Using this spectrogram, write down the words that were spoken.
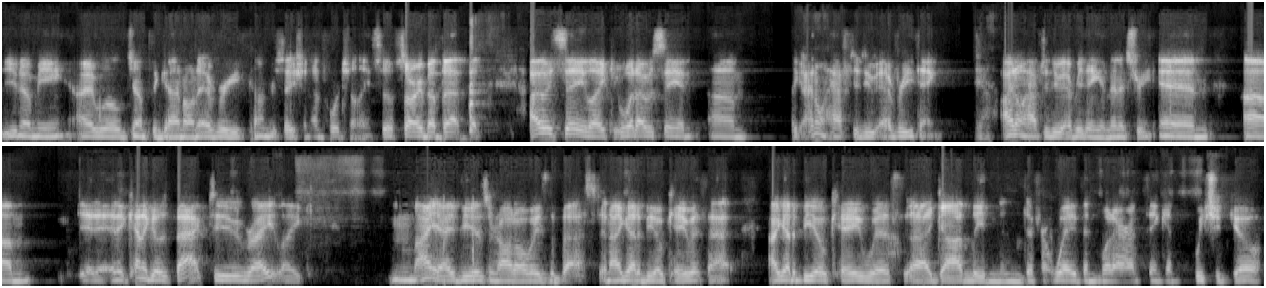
you know me, I will jump the gun on every conversation, unfortunately. So sorry about that. But I would say, like what I was saying, um, like I don't have to do everything. Yeah. I don't have to do everything in ministry, and um, it, and it kind of goes back to right like my ideas are not always the best and i got to be okay with that. I got to be okay with uh, god leading in a different way than what i'm thinking we should go.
